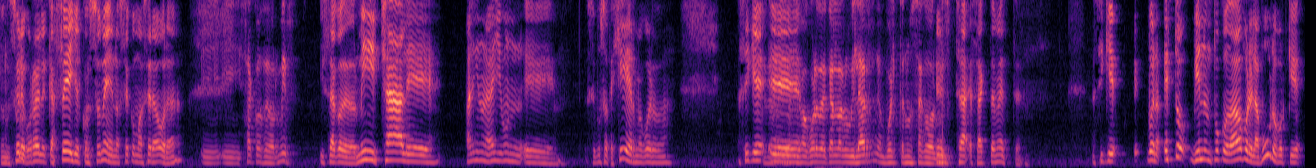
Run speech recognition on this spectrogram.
donde suele correr el café y el consomé, no sé cómo hacer ahora. Y, sacos de dormir. Y sacos de dormir, chales. Alguien una vez un, eh, se puso a tejer, me acuerdo. Así que. Eh, me acuerdo de Carla Rubilar envuelta en un saco de dormir. Exactamente. Así que, eh, bueno, esto viene un poco dado por el apuro, porque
